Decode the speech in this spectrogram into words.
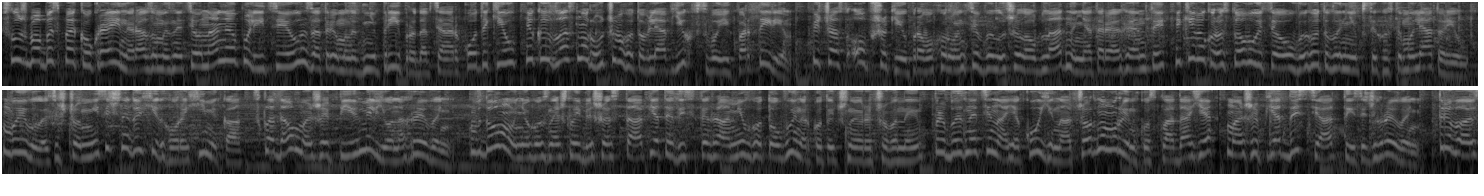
Служба безпеки України разом із національною поліцією затримали в Дніпрі продавця наркотиків, який власноруч виготовляв їх в своїй квартирі. Під час обшуків правоохоронці вилучили обладнання та реагенти, які використовуються у виготовленні психостимуляторів. Виявилося, що місячний дохід горе-хіміка складав майже півмільйона гривень. Вдома у нього знайшли більше 150 грамів готової наркотичної речовини, приблизна ціна якої на чорному ринку складає майже 50 тисяч гривень. Тривають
